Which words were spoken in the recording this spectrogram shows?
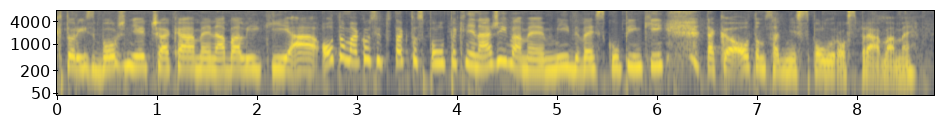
ktorí zbožne čakáme na balíky a o tom, ako si tu takto spolu pekne nažívame, my dve skupinky, tak o tom sa dnes spolu rozprávame.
